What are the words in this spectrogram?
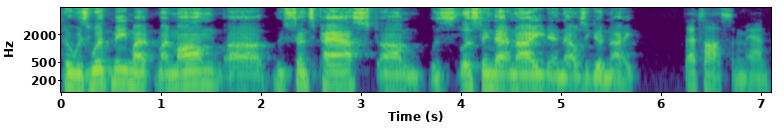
who was with me. My my mom, uh, who's since passed, um, was listening that night, and that was a good night. That's awesome, man.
